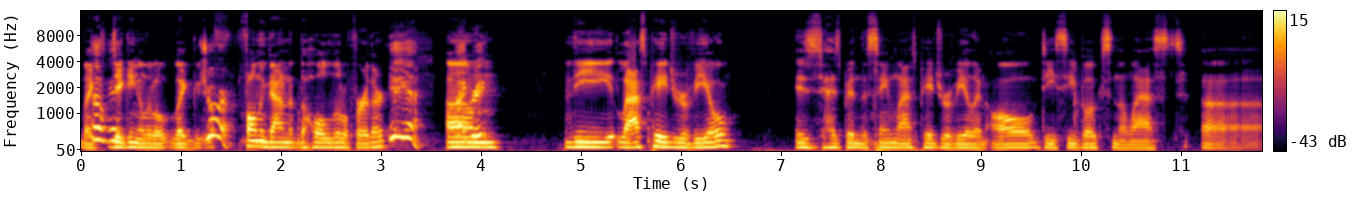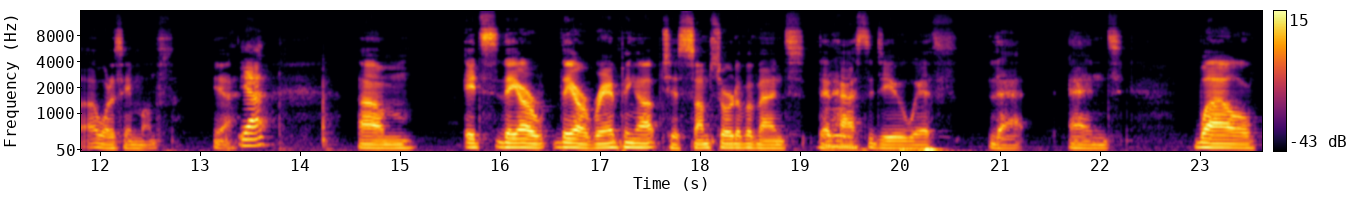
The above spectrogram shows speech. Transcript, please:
like Okay. digging a little, like Sure. falling down the hole a little further. Yeah, yeah. I agree. Um, The last page reveal is has been the same last page reveal in all DC books in the last uh, I want to say month. Yeah. Yeah. Um, it's they are they are ramping up to some sort of event that Mm-hmm. has to do with that, and while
